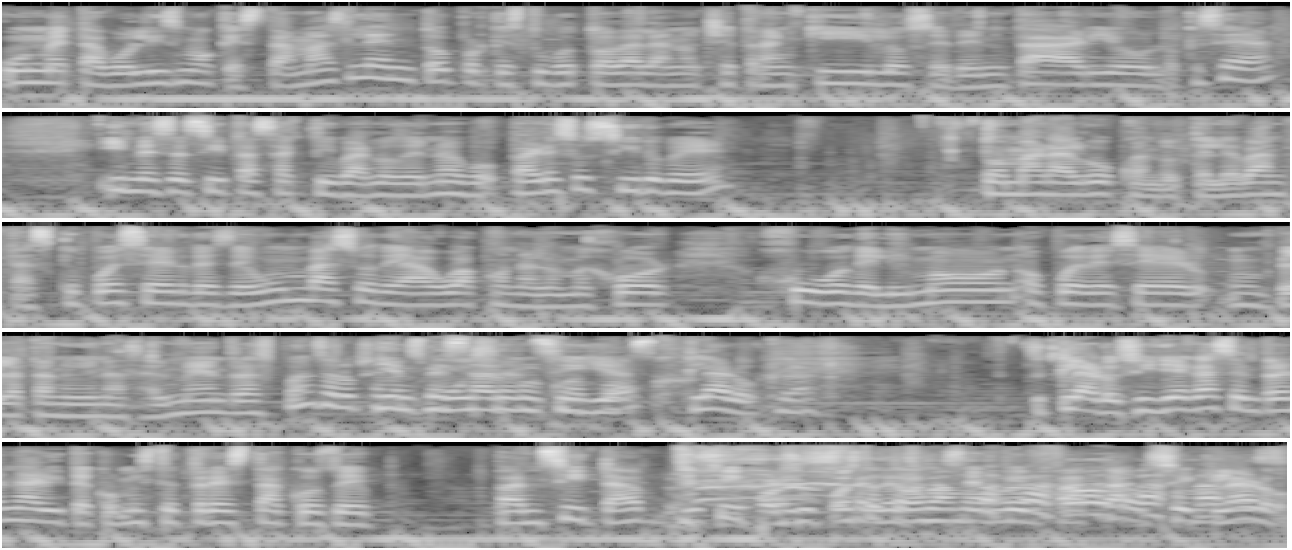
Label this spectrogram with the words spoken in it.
un metabolismo que está más lento porque estuvo toda la noche tranquilo, sedentario, lo que sea, y necesitas activarlo de nuevo. Para eso sirve tomar algo cuando te levantas, que puede ser desde un vaso de agua con a lo mejor jugo de limón o puede ser un plátano y unas almendras. Pueden ser opciones muy sencillas. Claro, claro. Claro, si llegas a entrenar y te comiste tres tacos de pancita, pues sí, por supuesto te vas a sentir fatal. Sí, claro.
